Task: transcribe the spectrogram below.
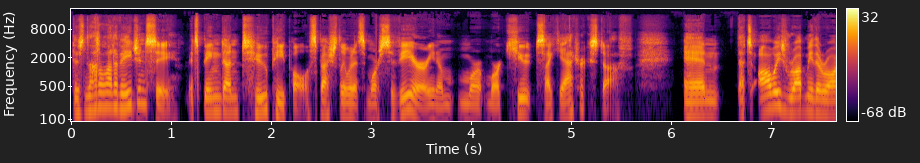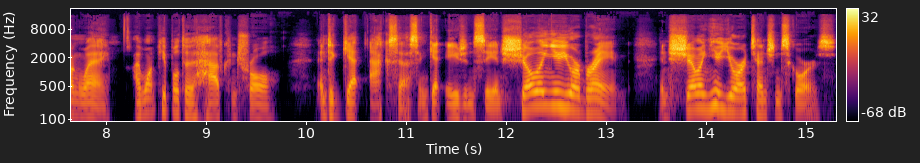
there's not a lot of agency. It's being done to people, especially when it's more severe, you know, more, more acute psychiatric stuff. And that's always rubbed me the wrong way. I want people to have control and to get access and get agency and showing you your brain and showing you your attention scores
